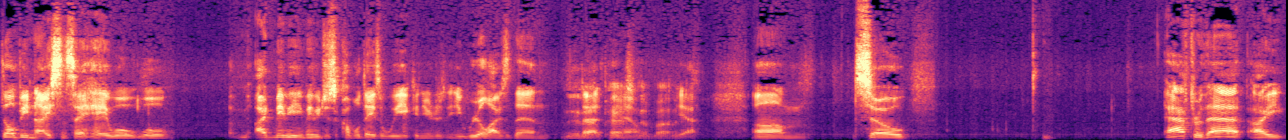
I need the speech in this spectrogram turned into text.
they'll be nice and say, hey, we'll, we'll, I maybe maybe just a couple days a week, and you just, you realize then They're that not you know, about it. Yeah. Um, so after that, I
